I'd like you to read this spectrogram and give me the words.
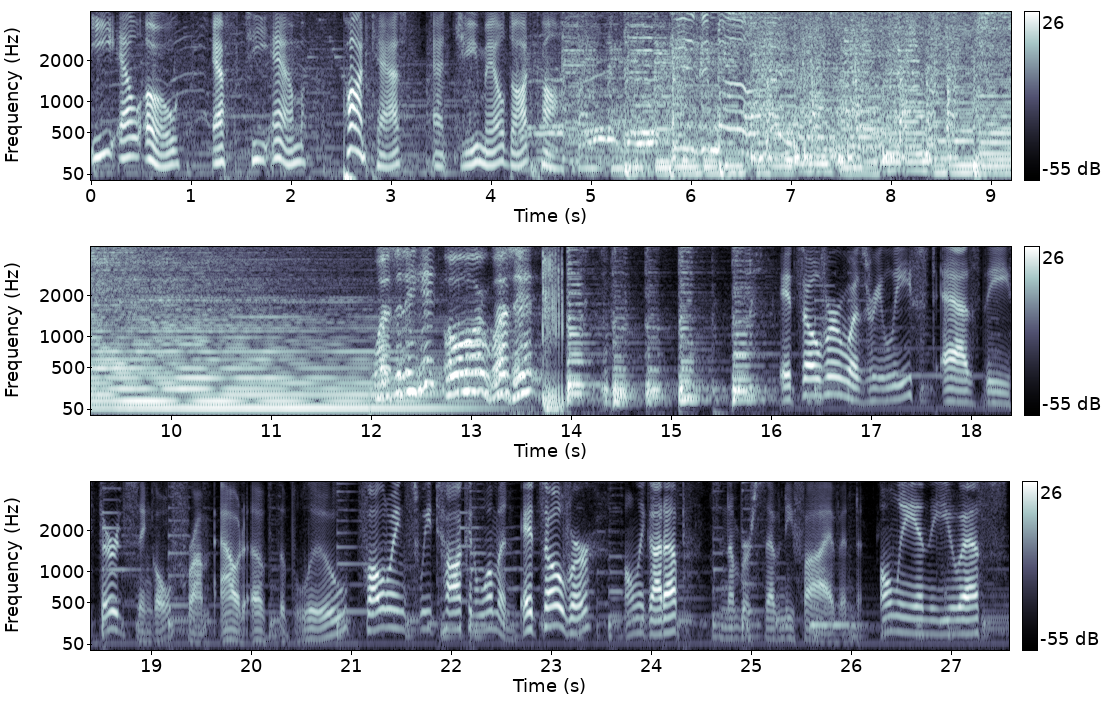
E eloftmpodcast at gmail.com. Was it a hit or was it? It's Over was released as the third single from Out of the Blue, following Sweet Talkin' Woman. It's Over only got up to number 75 and only in the US.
